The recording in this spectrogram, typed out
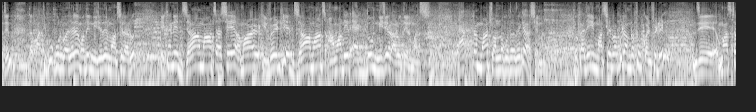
আছেন। তা পাতিপুকুর বাজারে আমাদের নিজেদের মাছের আড়ত। এখানে যা মাছ আসে আমার ইভেন্টে যা যা মাছ আমাদের একদম নিজের আড়তের মাছ। একটা মাছ অন্য কোথাও থেকে আসে না। তো কাজে এই মাছের ব্যাপারে আমরা খুব কনফিডেন্ট যে মাছটা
